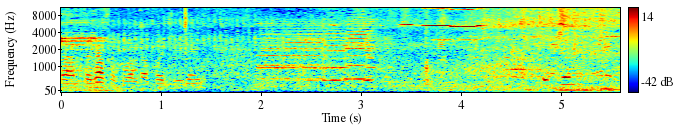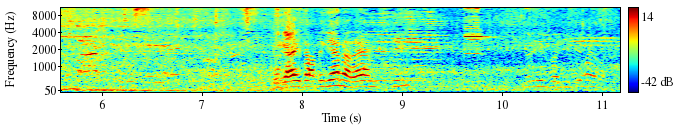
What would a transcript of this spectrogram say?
आमचा कसा कोरडा पडलेला आहे तर गाईच आता घेणार आहे आम्ही स्टिंग रील बनवते माहिती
